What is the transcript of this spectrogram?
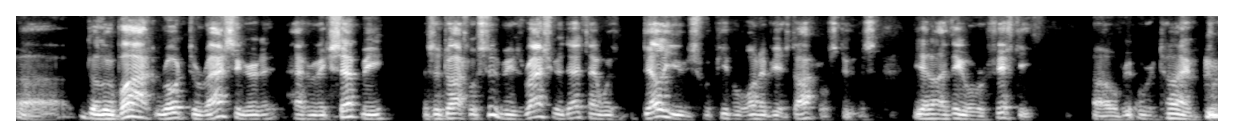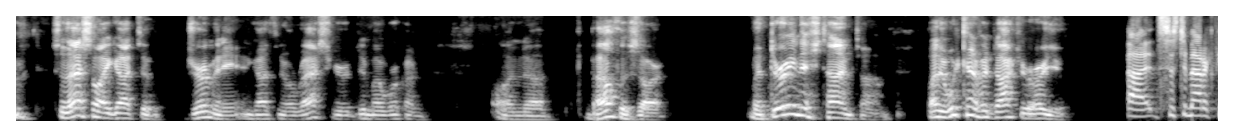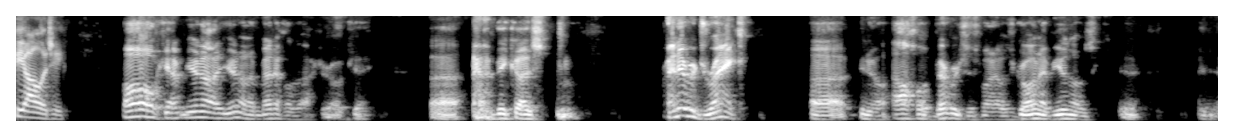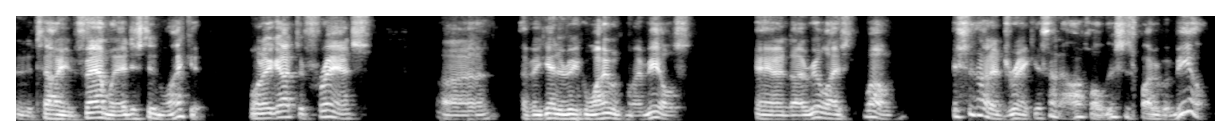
uh, de Lubac wrote to Ratzinger to have him accept me as a doctoral student because Ratzinger at that time was deluge with people who want to be as doctoral students. Yet I think over 50 uh, over, over time. so that's how I got to Germany and got to know Ratzinger, did my work on on uh, Balthasar. But during this time, Tom, by the way, what kind of a doctor are you? Uh, systematic theology. Oh, okay. You're not you're not a medical doctor, okay? Uh, because I never drank, uh, you know, alcohol beverages when I was growing up. Even though I was uh, an Italian family. I just didn't like it. When I got to France, uh, I began to drink wine with my meals, and I realized, well, this is not a drink. It's not alcohol. This is part of a meal.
